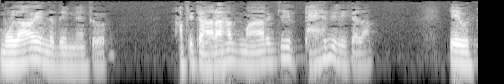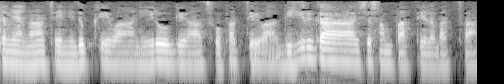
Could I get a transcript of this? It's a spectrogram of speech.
මුලා වෙන්න දෙන්නේ නැතුව අපිට අරහත් මාර්ගයේ පැහැදිලි කළා. ඒ උත්තමයන් වහන්සේ නිදුක් වේවා නිරෝගී වේවා සුවපත් වේවා දීර්ඝායුෂ සම්පන්නිය ලබත්වා.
